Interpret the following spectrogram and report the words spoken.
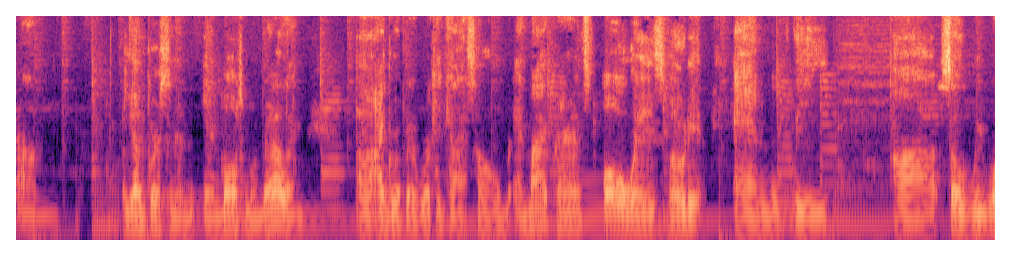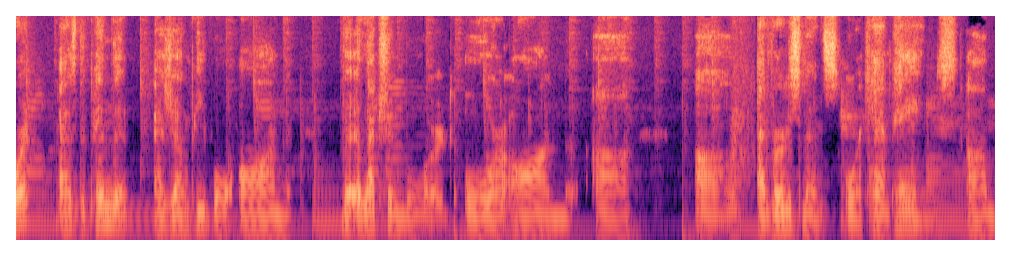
um, a young person in, in Baltimore, Maryland, uh, I grew up in a working class home, and my parents always voted. And the uh, so we weren't as dependent as young people on the election board or on uh, uh, advertisements or campaigns. Um,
